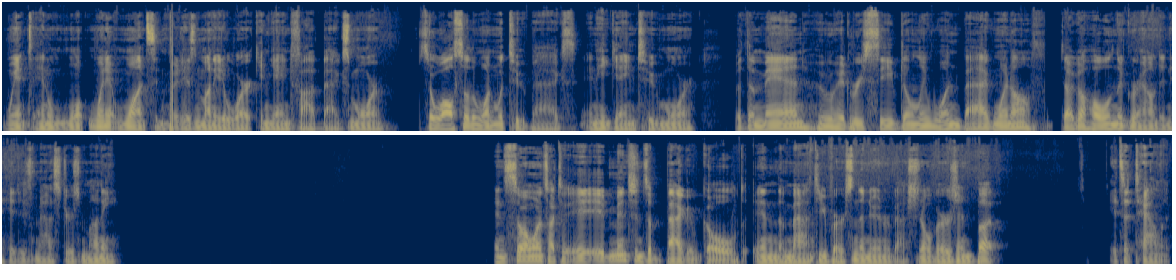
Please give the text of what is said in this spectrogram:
went and w- went at once and put his money to work and gained five bags more. So also the one with two bags, and he gained two more. But the man who had received only one bag went off, dug a hole in the ground, and hid his master's money. And so I want to talk to you. It, it mentions a bag of gold in the Matthew verse in the New International Version, but it's a talent.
